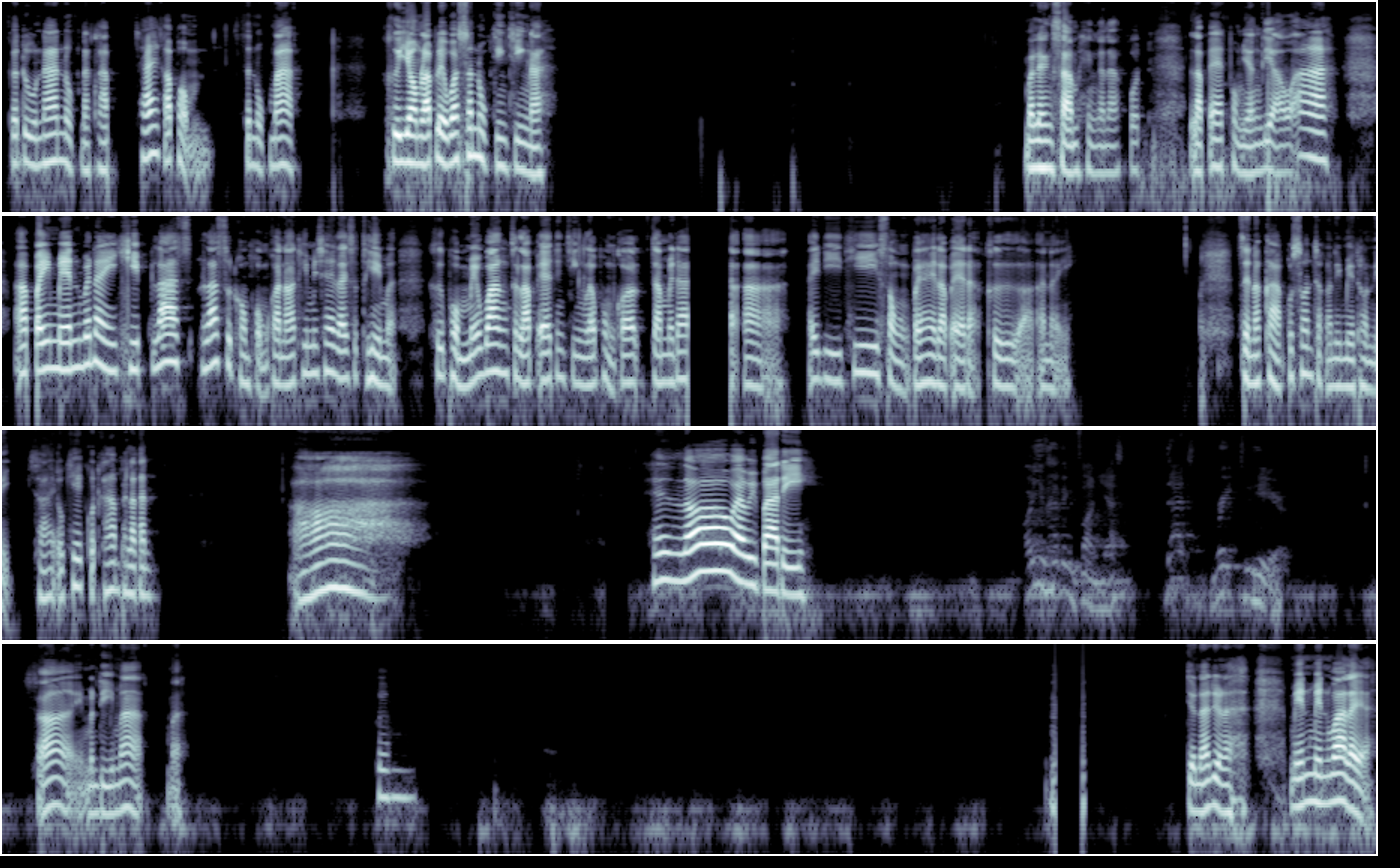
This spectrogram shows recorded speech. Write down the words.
ก็ดูน่าหนุกนะครับ ใช่ครับผมสนุกมาก คือยอมรับเลยว่าสนุกจริง ๆ นะ มแมลงสาบแห่งอนาคต รับแอดผมอย่างเดียวอาอ่าไปเม้นต์ไว้ในคลิปล่าสล่าสุดของผมก่อนนะที่ไม่ใช่ไลฟ์สตรีมอะคือผมไม่ว่างจะรับแอดจริง ๆ แล้วผมก็จำไม่ได้ อ่าไอดีที่ส่งไปให้รับแอดอะคืออันไหนใส่หน้ากากก็ซ่อนจาก Animatronics ใช่ โอเค กดข้ามไปแล้วกันอา Hello everybody ใช่ มันดีมาก มาปึ้มอือเดี๋ยวนะเดี๋ยวนะ เม้นต์เม้นต์ว่าอะไรอะ?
